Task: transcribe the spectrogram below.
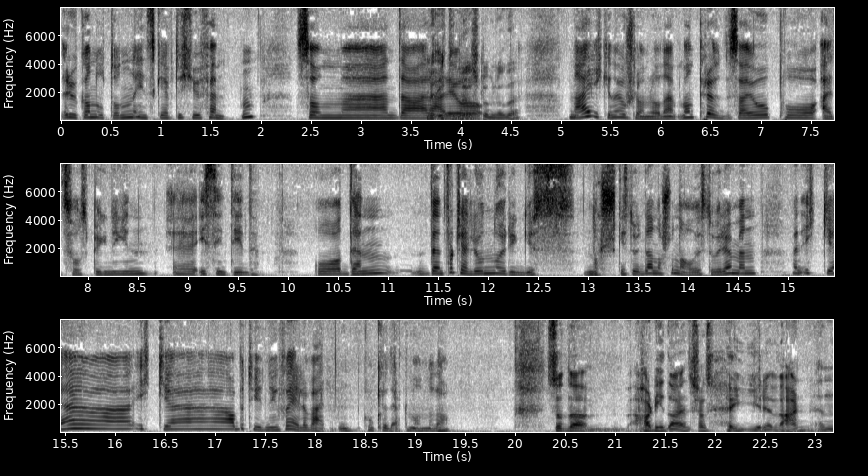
Rjukan Notodden, innskrevet i 2015. Som uh, der Men ikke er jo noe i Oslo-området? Nei, ikke noe i Oslo-området. Man prøvde seg jo på Eidsvollsbygningen uh, i sin tid. Og den, den, forteller jo Norges norsk historie, det er nasjonalhistorie, men, men ikke, ikke, av betydning for hele verden, konkluderte man med da. Så da har de da en slags høyere vern enn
